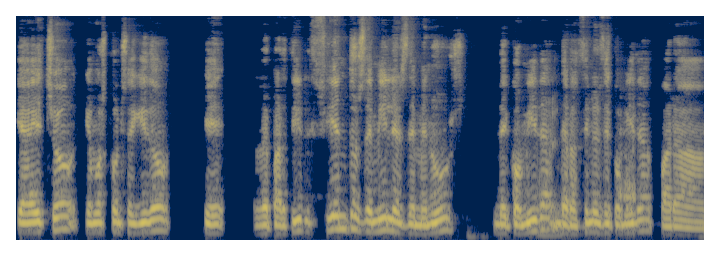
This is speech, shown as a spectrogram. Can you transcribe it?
que ha hecho que hemos conseguido que repartir cientos de miles de menús de comida, de raciones de comida para,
